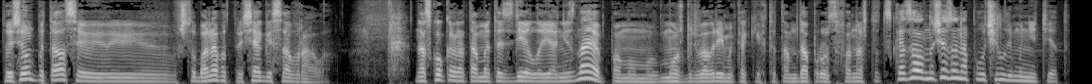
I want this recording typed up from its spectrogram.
то есть он пытался, э, чтобы она под присягой соврала. Насколько она там это сделала, я не знаю, по-моему, может быть, во время каких-то там допросов она что-то сказала, но сейчас она получила иммунитет.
